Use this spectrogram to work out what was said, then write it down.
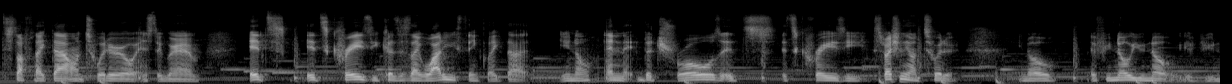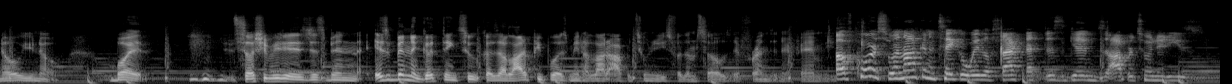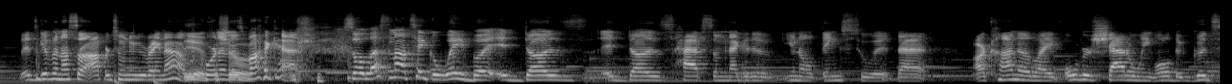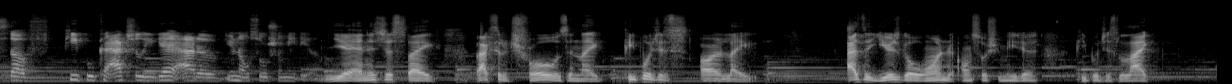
stuff like that on Twitter or Instagram, it's it's crazy because it's like, why do you think like that? You know, and the trolls, it's it's crazy, especially on Twitter. You know, if you know, you know. If you know, you know. But social media has just been it's been a good thing too because a lot of people has made a lot of opportunities for themselves their friends and their families Of course, we're not going to take away the fact that this gives opportunities. It's giving us an opportunity right now, Yeah, recording sure. this podcast. so let's not take away, but it does it does have some negative, you know, things to it that are kind of like overshadowing all the good stuff people could actually get out of, you know, social media. yeah and it's just like back to the trolls and like people just are like as the years go on on social media people just lack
